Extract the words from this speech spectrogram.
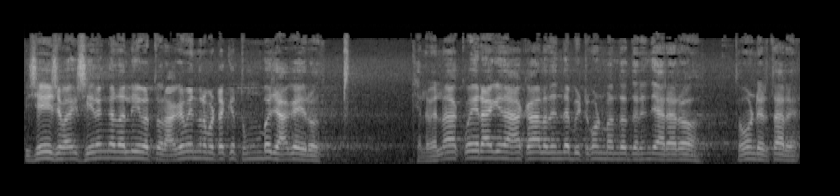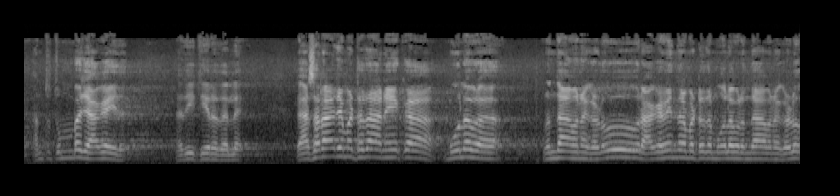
ವಿಶೇಷವಾಗಿ ಶ್ರೀರಂಗದಲ್ಲಿ ಇವತ್ತು ರಾಘವೇಂದ್ರ ಮಠಕ್ಕೆ ತುಂಬ ಜಾಗ ಇರೋದು. ಕೆಲವೆಲ್ಲ ಅಕ್ವೈರ್ ಆಗಿದೆ ಆ ಕಾಲದಿಂದ ಬಿಟ್ಕೊಂಡು ಬಂದದ್ದರಿಂದ ಯಾರ್ಯಾರೋ ತೊಗೊಂಡಿರ್ತಾರೆ. ಅಂತೂ ತುಂಬ ಜಾಗ ಇದೆ. ನದಿ ತೀರದಲ್ಲೇ. ವ್ಯಾಸರಾಜ ಮಠದ ಅನೇಕ ಮೂಲ ವೃಂದಾವನಗಳು, ರಾಘವೇಂದ್ರ ಮಠದ ಮೂಲ ವೃಂದಾವನಗಳು,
